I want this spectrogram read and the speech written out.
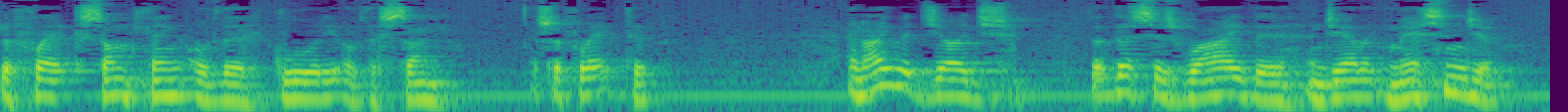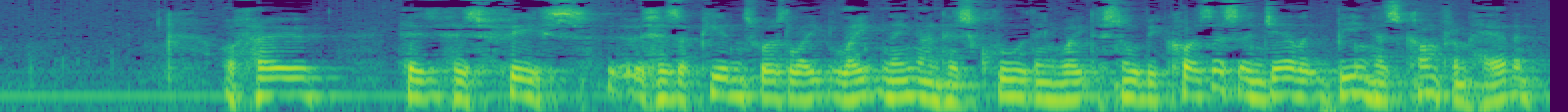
reflects something of the glory of the sun. It's reflective. And I would judge that this is why the angelic messenger, of how his, his face, his appearance was like lightning and his clothing white as snow, because this angelic being has come from heaven.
